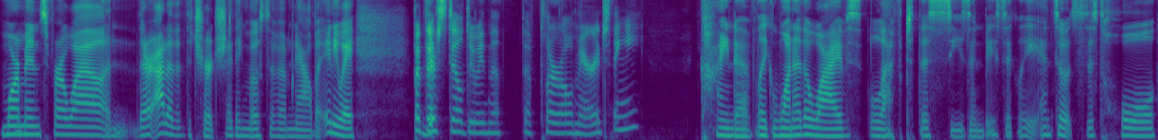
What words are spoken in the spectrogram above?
Mormons for a while, and they're out of the church, I think most of them now. But anyway, But they're still doing the, the plural marriage thingy. kind of like one of the wives left this season basically and so it's this whole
